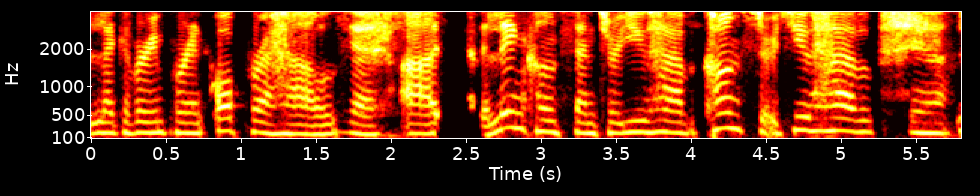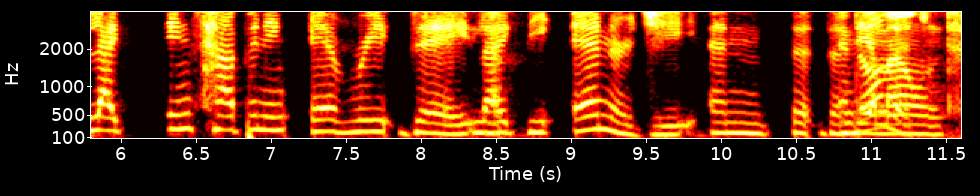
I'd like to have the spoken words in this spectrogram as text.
like a very important opera house. yes. Uh, at the Lincoln Center, you have concerts, you have Yeah. like things happening every day, like the energy and the the, And the amount.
